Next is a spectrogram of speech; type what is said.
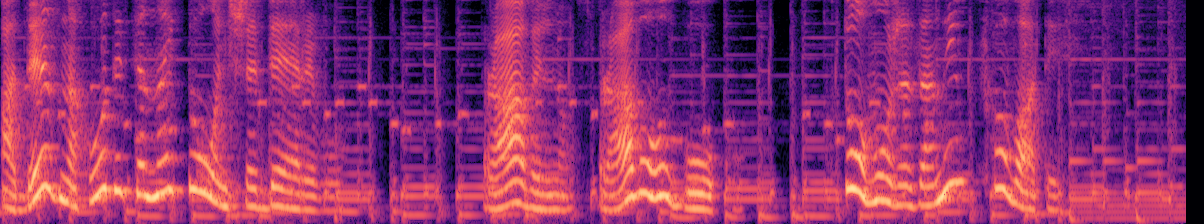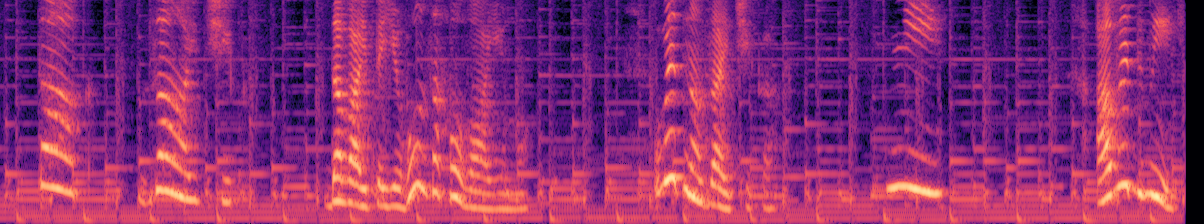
А де знаходиться найтонше дерево? Правильно, з правого боку. Хто може за ним сховатись? Так, зайчик. Давайте його заховаємо. Видно зайчика? Ні. А ведмідь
